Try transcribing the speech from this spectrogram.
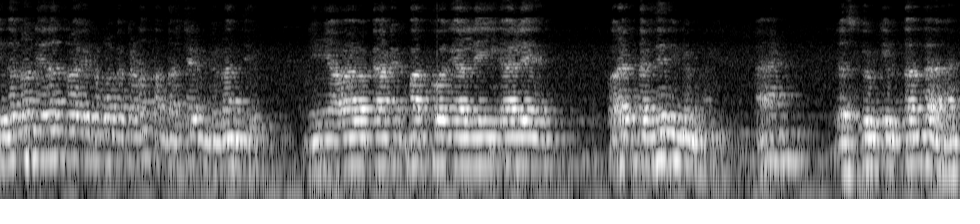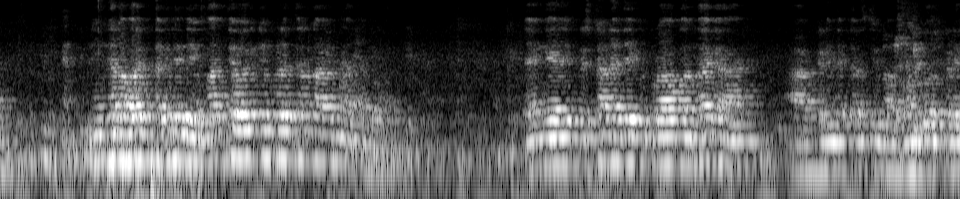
ಇದನ್ನು ನಿರಂತರವಾಗಿ ಇಟ್ಕೊಳ್ಬೇಕನ್ನೋದು ನಂದು ಅಷ್ಟೇ ವಿನಂತಿ. ನೀವು ಯಾವಾಗ ಕಾರಣಕ್ಕೆ ಮತ್ತೆ ಹೋಗಿ ಅಲ್ಲಿ, ಈಗ ಅಲ್ಲಿ ಹೊರಗೆ ತೆಗ್ದಿದ್ದೀವಿ ನಿಮ್ಮ ರೆಸ್ಕ್ಯೂ ಟೀಮ್ ತಂದ ನಿಮ್ಗೆಲ್ಲ ಹೊರಗೆ ತೆಗ್ದಿದ್ದೀವಿ ಮತ್ತೆ ಹೋಗಿ ನೀವು ಬಿಡುತ್ತೆ ನಾವೇ ಮಾತಾಡೋದು ಹೆಂಗೆ ಕೃಷ್ಣಾ ನದಿಗೆ ಪ್ರವಾಹ ಬಂದಾಗ ಆ ಕಡೆಯಿಂದ ಕರೆಸ್ತೀವಿ ನಾವು. ಮಂಗಳೂರು ಕಡೆ,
